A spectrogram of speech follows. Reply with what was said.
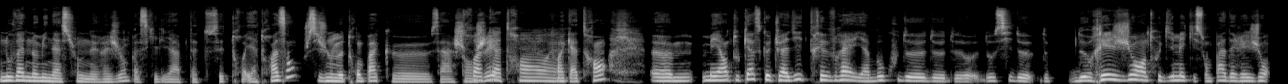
nouvelles nominations de nos régions, parce qu'il y a peut-être trois, il y a trois ans, si je ne me trompe pas que ça a Trois, changé. quatre ans. trois quatre ans. Euh, mais en tout cas, ce que tu as dit est très vrai. Il y a beaucoup de, de, de, de, de régions entre guillemets qui sont pas des régions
